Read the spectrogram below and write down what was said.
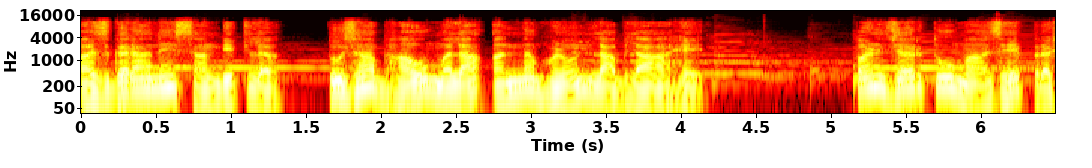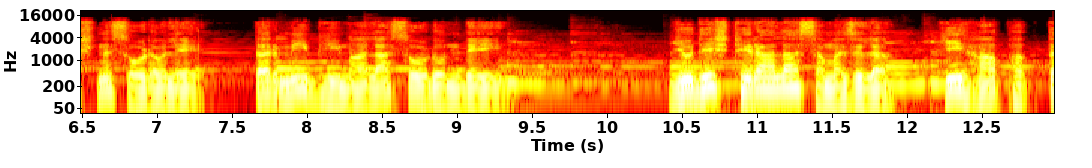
अजगराने सांगितलं तुझा भाऊ मला अन्न म्हणून लाभला आहे. पण जर तू माझे प्रश्न सोडवले तर मी भीमाला सोडून देईन. युधिष्ठिराला समजलं की हा फक्त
